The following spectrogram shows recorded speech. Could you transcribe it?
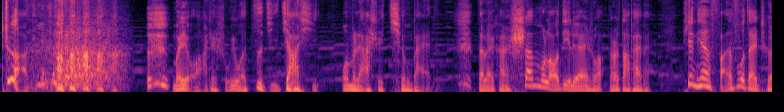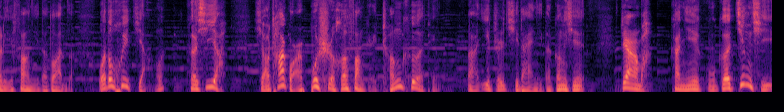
这个。没有啊，这属于我自己加戏，我们俩是清白的。再来看山姆老弟留言说：“他说大派派，天天反复在车里放你的段子，我都会讲了，可惜呀，小茶馆不适合放给乘客听啊，一直期待你的更新。这样吧，看你骨骼惊奇。”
